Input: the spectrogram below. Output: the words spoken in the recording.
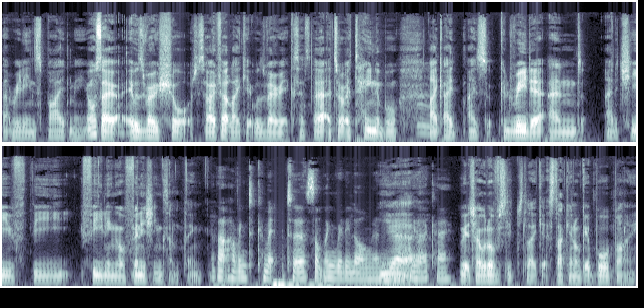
that really inspired me. Also, it was very short, so I felt like it was very access- uh, sort of attainable. Like I, I could read it and I'd achieve the feeling of finishing something, Without having to commit to something really long. And Yeah. yeah, okay. which I would obviously just like get stuck in or get bored by.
